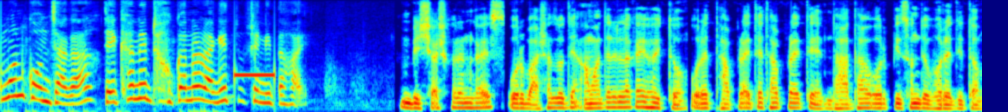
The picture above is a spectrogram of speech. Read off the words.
এমন কোন জায়গা যেখানে ঢোকানোর আগে চুষে নিতে হয়? বিশ্বাস করেন গাইস ওর বাসা যদি আমাদের এলাকায় হইতো ওরে থাপড়াইতে থাপড়াইতে ধাঁধা ওর পিছন দিয়ে ভরে দিতাম।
